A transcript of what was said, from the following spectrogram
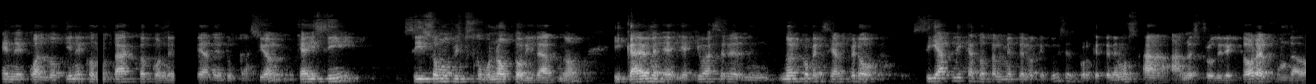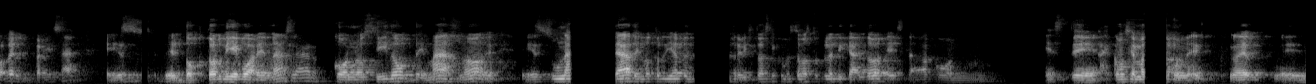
en el, cuando tiene contacto con el área de educación, que ahí sí, sí somos vistos como una autoridad, ¿no? Y, cabe, y aquí va a ser, el, no el comercial, pero sí aplica totalmente lo que tú dices, porque tenemos a, nuestro director, el fundador de la empresa, es el doctor Diego Arenas, conocido de más, ¿no? Es una el otro día lo entrevistó, así como estamos tú platicando, estaba con, este, ¿cómo se llama? Con, eh,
